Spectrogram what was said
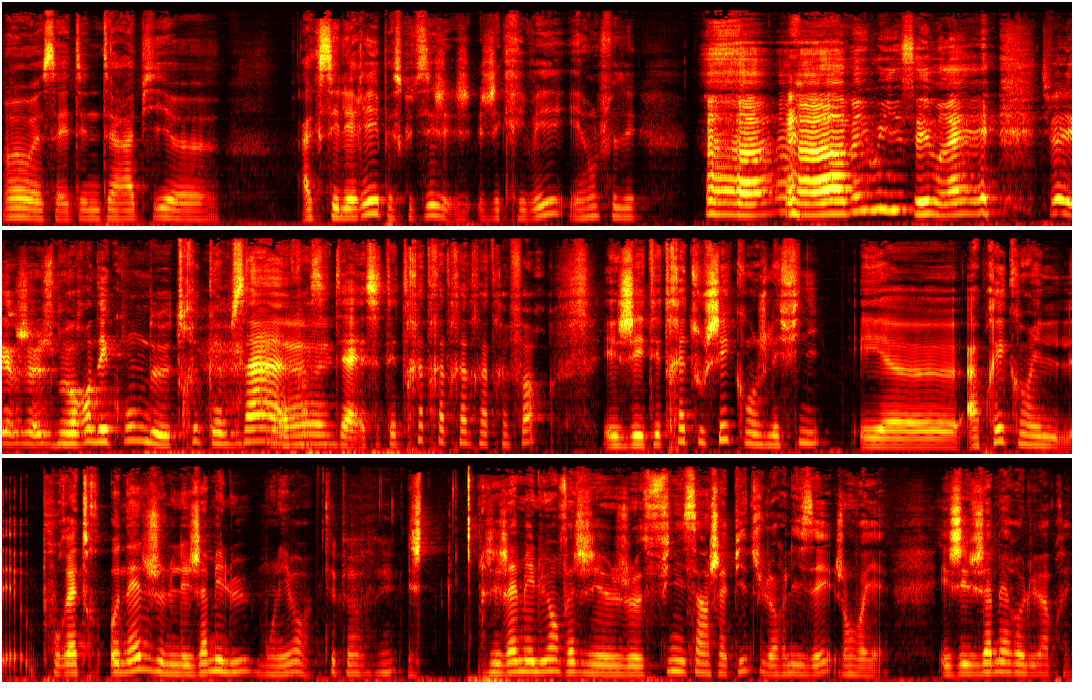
Ouais, ouais, ça a été une thérapie euh, accélérée parce que tu sais, j'écrivais et là je faisais. Ah, ah, mais oui, c'est vrai. Tu vois, je, me rendais compte de trucs comme ça. C'était très, très, très, très, très fort. Et j'ai été très touchée quand je l'ai fini. Et après, quand il, pour être honnête, je ne l'ai jamais lu, mon livre. C'est pas vrai J'ai jamais lu, en fait, je finissais un chapitre, je le relisais, j'envoyais. Et j'ai jamais relu après.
